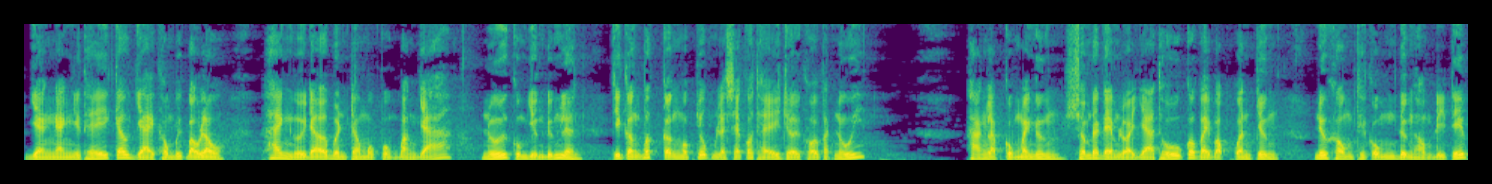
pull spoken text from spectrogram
Giàn nàng như thế kéo dài không biết bao lâu, hai người đã ở bên trong một vùng băng giá, núi cũng dựng đứng lên, chỉ cần bất cẩn một chút là sẽ có thể rời khỏi vách núi. Hàng Lập cùng Mai Ngân sớm đã đem loại da thú có vảy bọc quanh chân, nếu không thì cũng đừng hòng đi tiếp.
